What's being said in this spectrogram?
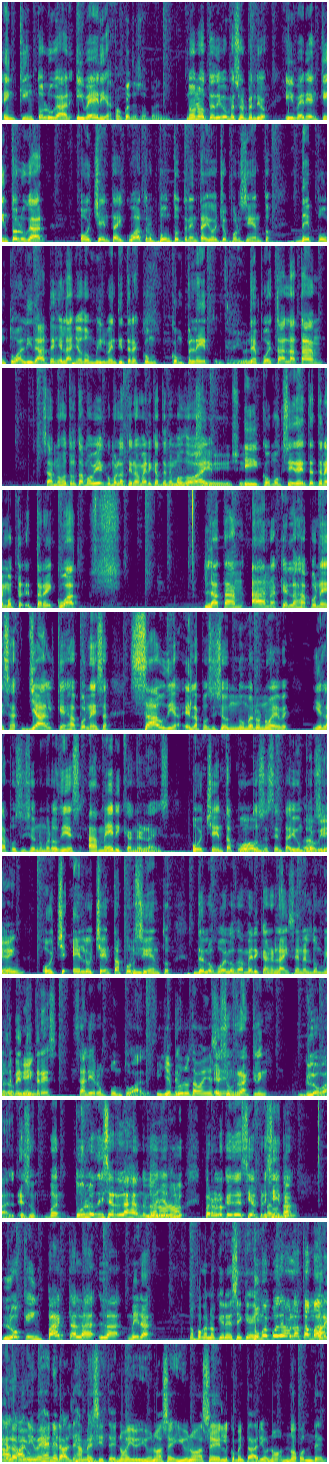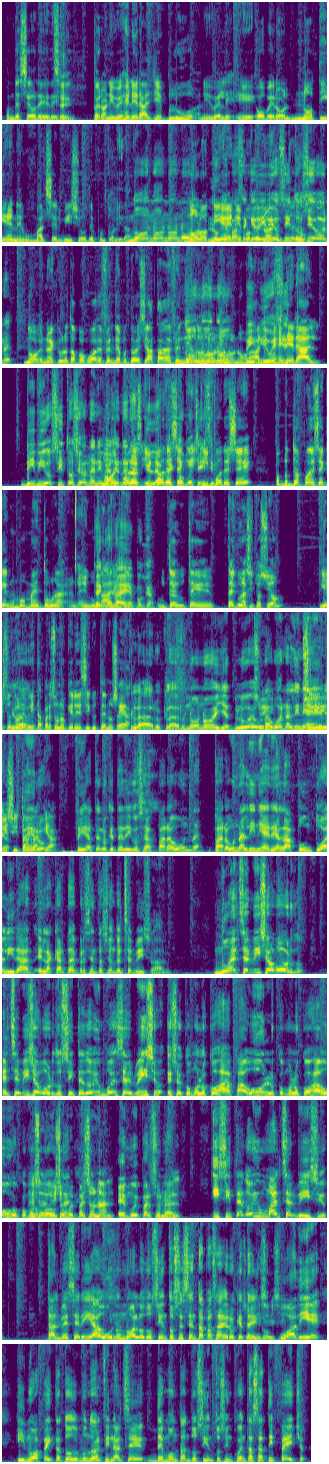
en quinto lugar. Iberia. ¿Por qué te sorprende? No, no, te digo, me sorprendió. Iberia en quinto lugar, 84.38% de puntualidad en el año 2023 com- completo. Increíble. Después está Latam. O sea, nosotros estamos bien como Latinoamérica, tenemos dos ahí. sí, sí. Y como Occidente tenemos tre- tres, cuatro. Latam, ANA, que es la japonesa, YAL, que es japonesa, Saudia en la posición número 9 y en la posición número 10 American Airlines, 80.61%. Pero bien. Oche- el 80% de los vuelos de American Airlines en el Pero 2023 salieron puntuales. Y JetBlue no estaba en ese. Es un ranking global. Es un, bueno, tú lo dices relajando, lo No, de no, JetBlue, no. pero lo que yo decía al principio. Lo que impacta la, la. Mira, No, porque no quiere decir que. tú me puedes hablar tan mal en a, el a- a avión. nivel general, déjame decirte, no, y, y uno hace y uno hace el comentario, no, no con, de- con deseo de, de- Sí. pero a nivel general, JetBlue, a nivel eh, overall, no tiene un mal servicio de puntualidad. No, no, no, no. No lo que tiene, pasa es que porque no vivió es- situaciones. No, no es que uno tampoco va a defender, porque tú decías, ah, está defendiendo. No, No, no, no, no. A nivel general. Vivió situaciones a nivel general puede, que y le afectó que, y muchísimo. puede ser, porque usted puede ser que en un momento, una, en un área una usted- época. Usted, usted tenga una situación y eso no le evita, pero eso no quiere decir que usted no sea. Claro, claro. No, no, y JetBlue es Sí. una buena línea Sí, aérea. sí, pero fíjate lo que te digo, o sea, para una, para una línea aérea la puntualidad es la carta de presentación del servicio. Claro. No el servicio a bordo. El servicio a bordo, si te doy un buen servicio, eso es como lo coja a Paul, como lo coja a Hugo, como El lo coja servicio es usted. muy personal. es muy personal. Y si te doy un mal servicio, tal vez sería uno, no a los 260 pasajeros que Sí, tengo, sí, sí. o a 10, y no afecta a todo el mundo. Al final se desmontan 250 satisfechos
